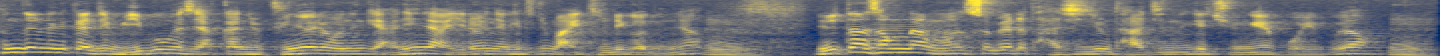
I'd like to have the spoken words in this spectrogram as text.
흔들리니까 지금 이 부분에서 약간 좀 균열이 오는 게 아니냐 이런 얘기도 좀 많이 들리거든요 음. 일단 성남은 수비를 다시 좀 다지는 게 중요해 보이고요 음.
